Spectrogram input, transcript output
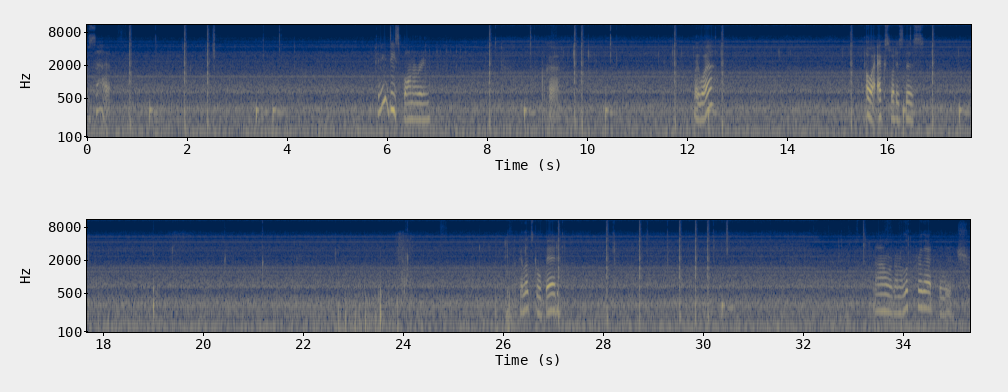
What's that? Can you despawn already? Okay. Wait, what? Oh, X, what is this? Let's go bed. Now we're gonna look for that village.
